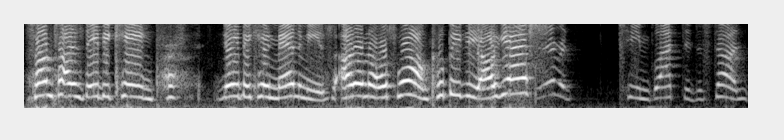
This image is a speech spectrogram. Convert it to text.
Sometimes they became they became enemies. I don't know what's wrong. Could be the Argas. Whatever Team Galactic is done,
